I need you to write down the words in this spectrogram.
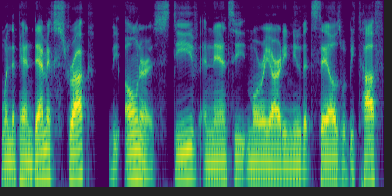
When the pandemic struck, the owners, Steve and Nancy Moriarty, knew that sales would be tough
